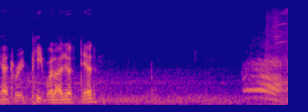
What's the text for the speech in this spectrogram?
Have to repeat what I just did. Oh,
